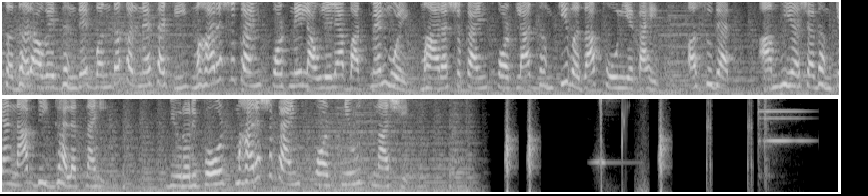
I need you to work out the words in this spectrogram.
सदर अवैध धंदे बंद करण्यासाठी महाराष्ट्र क्राईम स्पॉटने लावलेल्या बातम्यांमुळे महाराष्ट्र क्राईम स्पॉटला धमकी वजा फोन येत आहेत. असू द्यात आम्ही अशा धमक्यांना भीक घालत नाही. Bureau report Maharashtra crime spot news Nashik.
